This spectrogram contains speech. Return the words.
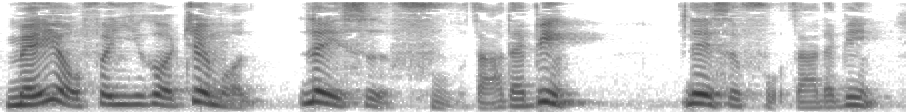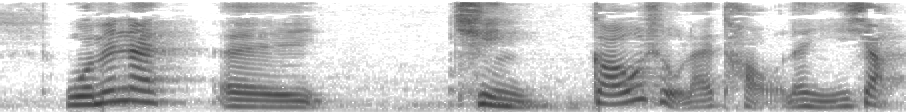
没有分析过这么类似复杂的病，类似复杂的病，我们呢呃请高手来讨论一下，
